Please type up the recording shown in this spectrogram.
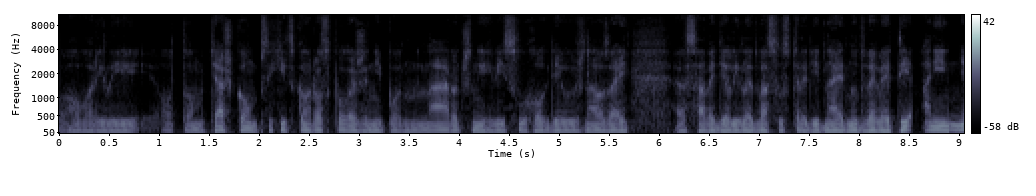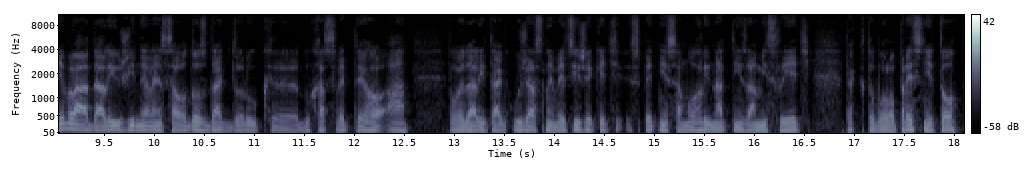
hovorili o tom ťažkom psychickom rozpoložení po náročných výsluchoch, kde už naozaj sa vedeli ledva sústrediť na jednu, dve vety. Ani nevládali už iné, len sa odozdať do rúk e, Ducha Svetého a povedali tak úžasné veci, že keď spätne sa mohli nad tým zamyslieť, tak to bolo presne to,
